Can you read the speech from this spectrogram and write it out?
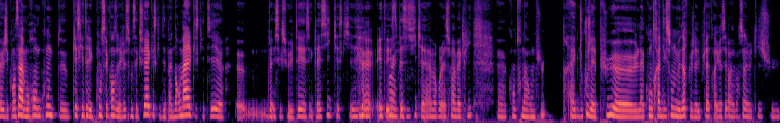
euh, j'ai commencé à me rendre compte de qu'est-ce qui étaient les conséquences de l'agression sexuelle, qu'est-ce qui était pas normal, qu'est-ce qui était euh, euh de la sexualité assez classique, qu'est-ce qui était spécifique à ma relation avec lui euh, quand on a rompu. Du coup, j'avais plus la contradiction de me dire que j'avais pu être agressée par les personnes avec qui je suis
